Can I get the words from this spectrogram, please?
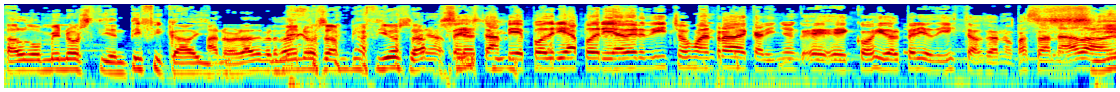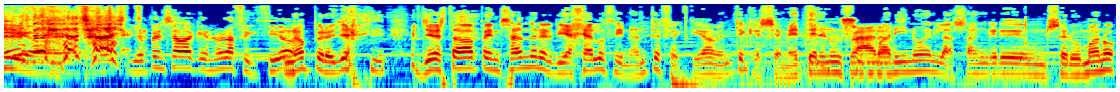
algo menos científica y ah, ¿no era de verdad? menos ambiciosa. Pero, pero sí, también sí. podría podría haber dicho Juanra cariño encogido al periodista, o sea, no pasa nada. Sí, ¿eh? o, yo pensaba que no era ficción. No, pero yo, yo estaba pensando en el viaje alucinante, efectivamente, que se meten en un claro. submarino en la sangre de un ser humano.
